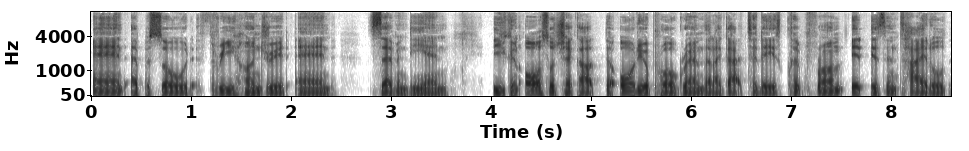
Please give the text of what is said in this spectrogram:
and episode 370. And you can also check out the audio program that I got today's clip from. It is entitled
